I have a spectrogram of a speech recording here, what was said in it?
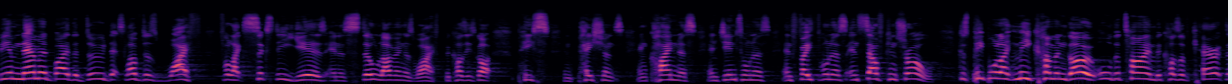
Be enamored by the dude that's loved his wife for like 60 years and is still loving his wife because he's got peace and patience and kindness and gentleness and faithfulness and self control. Because people like me come and go all the time because of character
